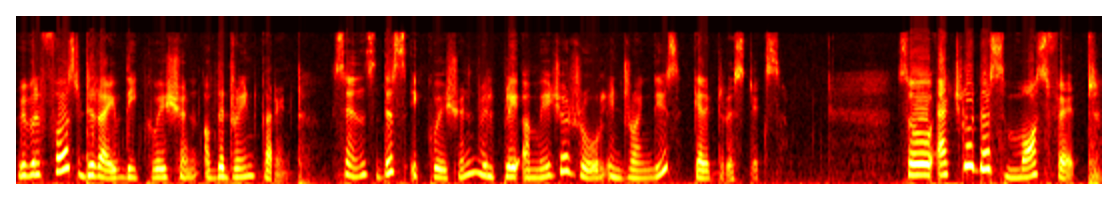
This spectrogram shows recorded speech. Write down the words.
we will first derive the equation of the drain current since this equation will play a major role in drawing these characteristics. So actually this MOSFET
